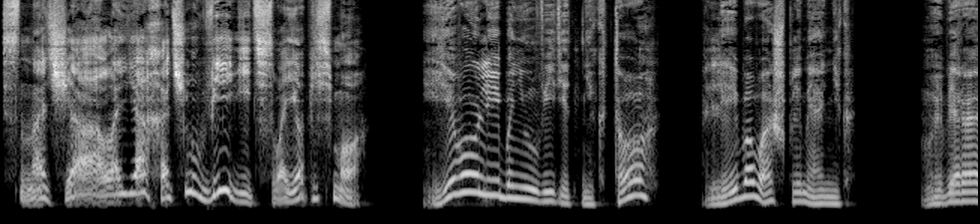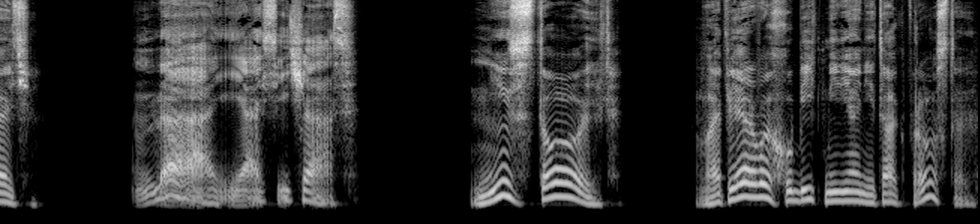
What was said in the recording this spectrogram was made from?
«Сначала я хочу видеть свое письмо». Его либо не увидит никто, либо ваш племянник. Выбирайте. «Да, я сейчас». «Не стоит. Во-первых, убить меня не так просто.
